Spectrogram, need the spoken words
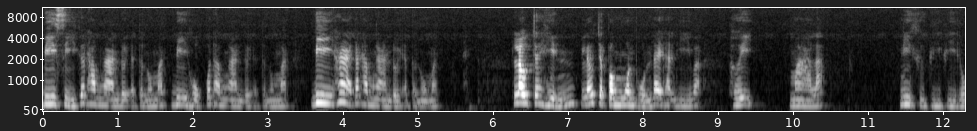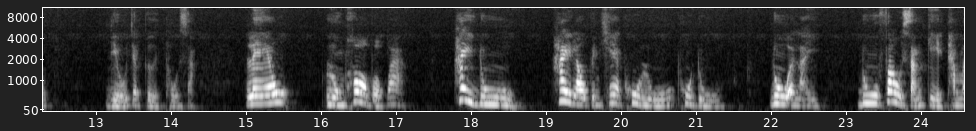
B4 ก็ทำงานโดยอัตโนมัติ B6 ก็ทำงานโดยอัตโนมัติ B5 ก็ทำงานโดยอัตโนมัติ เราจะเห็นแล้วจะประมวลผลได้ทันทีว่า เฮ้ย มาละ นี่คือ PP ลบ เดี๋ยวจะเกิดโทสะแล้วหลวงพ่อบอกว่า ให้ดูให้เราเป็นแค่ผู้รู้ผู้ดู ดูอะไร ดูเฝ้าสังเกตธรรม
